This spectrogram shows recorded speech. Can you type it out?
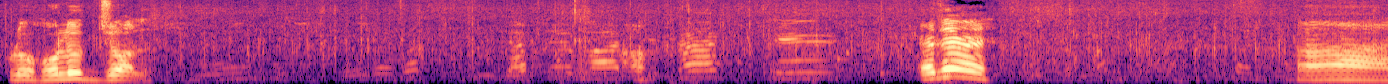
পুরো হলুদ জল। আছে হ্যাঁ।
